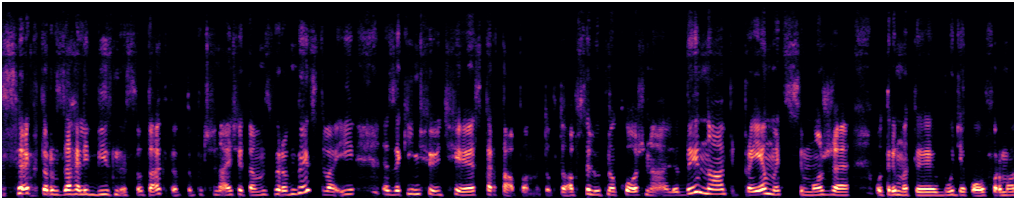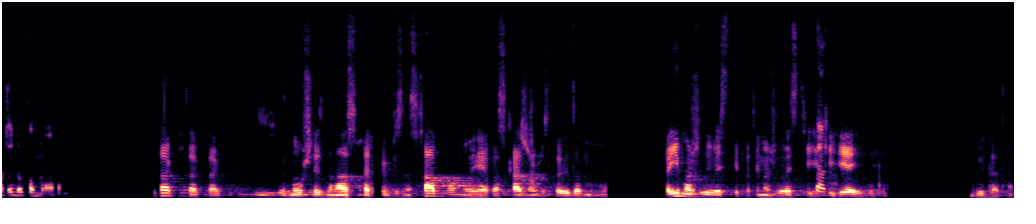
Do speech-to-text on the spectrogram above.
сектор взагалі бізнесу, так? Тобто, починаючи там з виробництва і закінчуючи стартапами. Тобто, абсолютно кожна людина, підприємець може отримати будь-якого формату допомогу. Так, так, так. Звернувшись до нас Харків бізнес хаб, ми розкажемо, розповідаємо свої можливості, про ті можливості, які є, і виграти.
